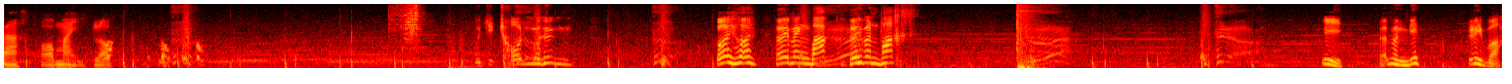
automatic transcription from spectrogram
นะขอใหม่อีกรอบกูจะชนมึง เฮ้ยเฮ้ยเฮ้ยแม่งบัก เฮ้ยมันบักอีแป๊บมึงดิรีบว่ะ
